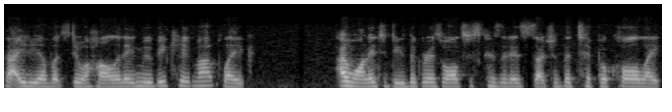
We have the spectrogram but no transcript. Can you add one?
the idea of let's do a holiday movie came up, like I wanted to do the Griswolds just because it is such the typical like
